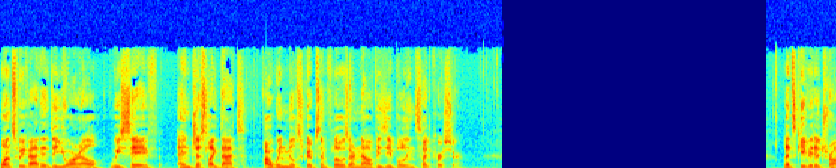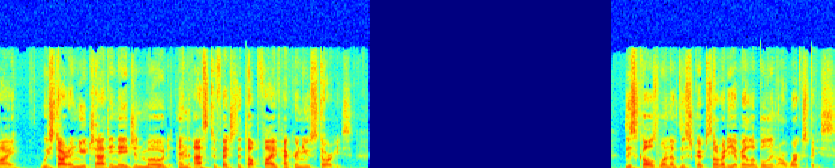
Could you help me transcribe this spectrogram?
Once we've added the URL, we save, and just like that, our windmill scripts and flows are now visible inside Cursor. Let's give it a try. We start a new chat in agent mode and ask to fetch the top 5 Hacker News stories. This calls one of the scripts already available in our workspace.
